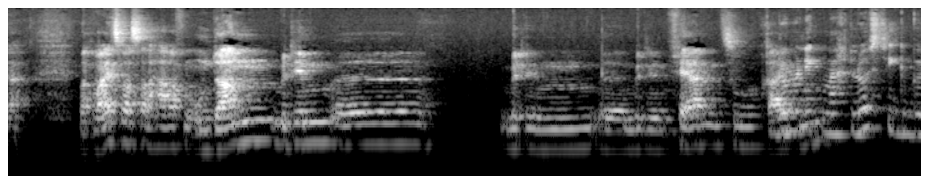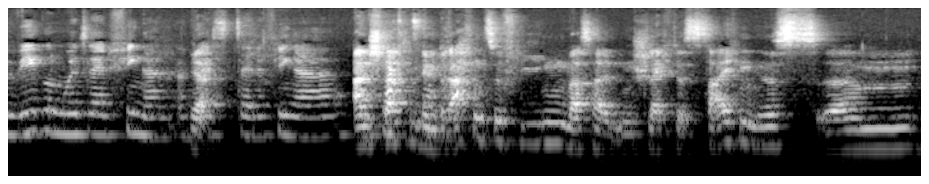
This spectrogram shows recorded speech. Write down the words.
Ja. Nach Weißwasserhafen, um dann mit dem, äh, mit dem, äh, mit den Pferden zu reiten. Dominik macht lustige Bewegungen mit seinen Fingern und Ja. lässt seine Finger. Anstatt mit dem Drachen zu fliegen, was halt ein schlechtes Zeichen ist. Ähm,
